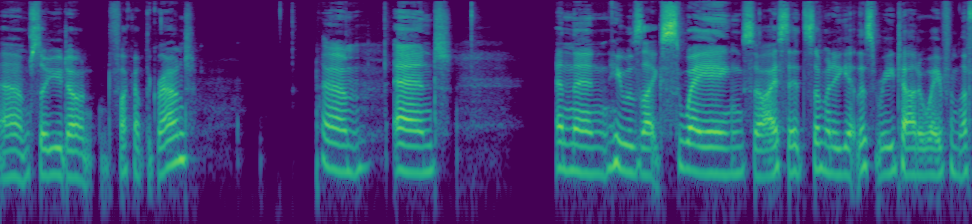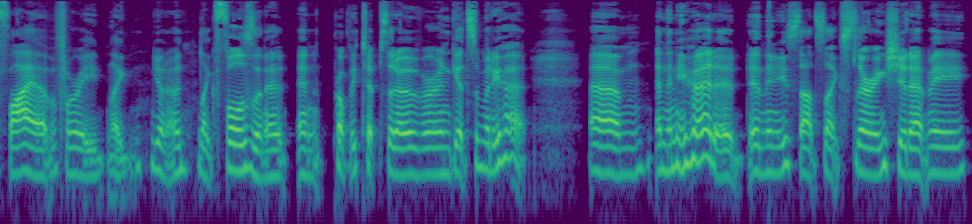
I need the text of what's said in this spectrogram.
um, so you don't fuck up the ground. Um, and and then he was like swaying, so I said, "Somebody get this retard away from the fire before he like you know like falls in it and probably tips it over and gets somebody hurt." Um, and then he heard it, and then he starts like slurring shit at me,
